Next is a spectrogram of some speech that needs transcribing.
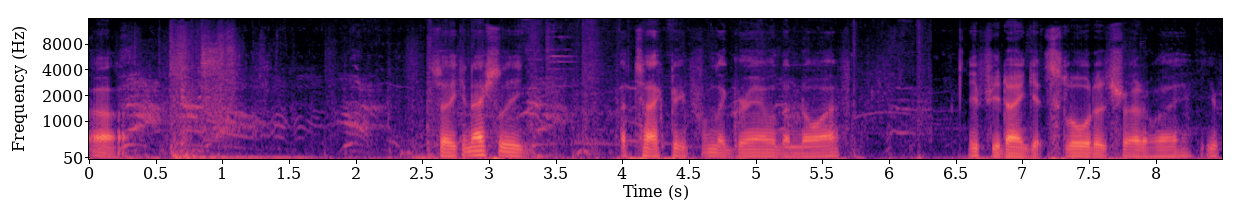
Oh. So you can actually attack people from the ground with a knife if you don't get slaughtered straight away. Your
